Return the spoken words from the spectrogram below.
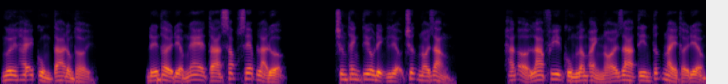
ngươi hãy cùng ta đồng thời. Đến thời điểm nghe ta sắp xếp là được. Trương thanh tiêu định liệu trước nói rằng. Hắn ở la phi cùng lâm ảnh nói ra tin tức này thời điểm,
